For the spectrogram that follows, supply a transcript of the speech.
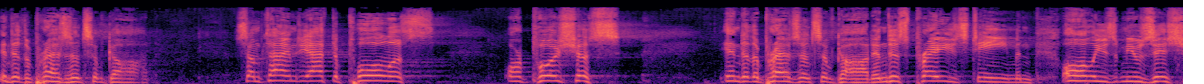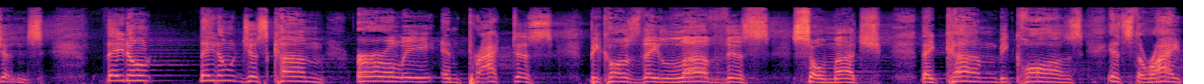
into the presence of God. Sometimes you have to pull us or push us into the presence of God. And this praise team and all these musicians, they don't, they don't just come early and practice because they love this so much. They come because it's the right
